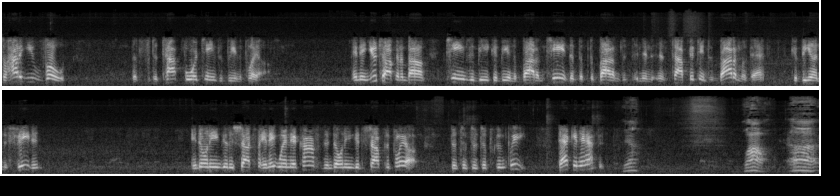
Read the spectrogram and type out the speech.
So how do you vote the, the top four teams to be in the playoffs? And then you're talking about teams that be could be in the bottom ten, the, the, the bottom, and then the top fifteen to the bottom of that could be undefeated and don't even get a shot, for, and they win their conference and don't even get a shot for the playoff to, to, to, to compete. That can happen. Yeah. Wow. Uh,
